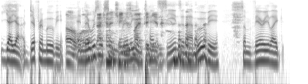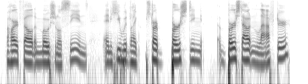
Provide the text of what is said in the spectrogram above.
Yeah, yeah, a different movie. Oh, and well, there was like some really intense scenes in that movie, some very like heartfelt, emotional scenes, and he would like start bursting, burst out in laughter,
